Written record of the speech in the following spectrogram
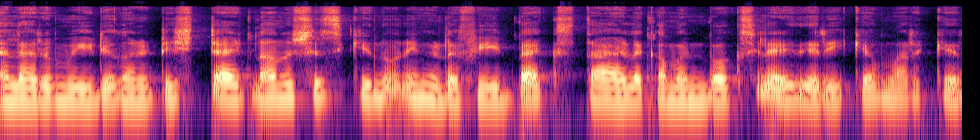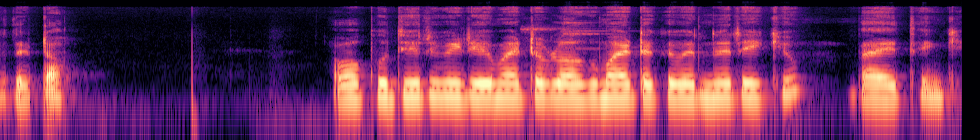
എല്ലാവരും വീഡിയോ കണ്ടിട്ട് ഇഷ്ടമായിട്ടാണെന്ന് വിശ്വസിക്കുന്നു. നിങ്ങളുടെ ഫീഡ്ബാക്ക്സ് താഴെ കമന്റ് ബോക്സിൽ എഴുതിയിരിക്കാൻ മറക്കരുത് കേട്ടോ. അപ്പോൾ പുതിയൊരു വീഡിയോയുമായിട്ട് വ്ളോഗുമായിട്ടൊക്കെ വരുന്നവരേക്കും. ബൈ താങ്ക്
